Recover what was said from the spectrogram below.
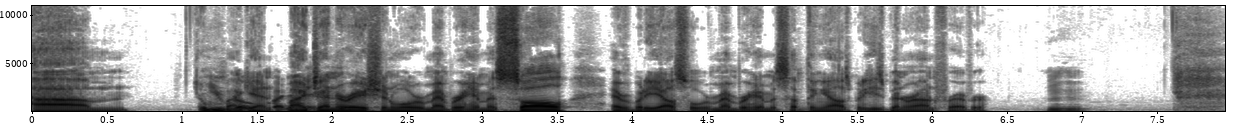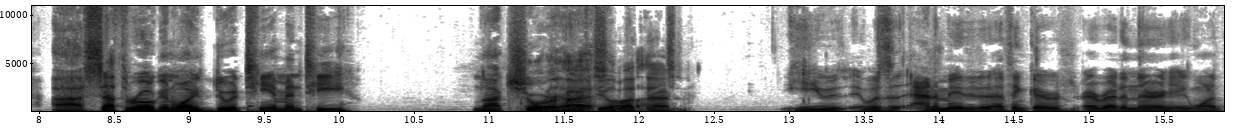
Um, again, my generation will remember him as Saul. Everybody else will remember him as something else, but he's been around forever. Mhm. Uh, Seth Rogen wanting to do a TMNT. Not sure Oh, yeah, how I I feel about that. He was, it was animated, I think I, I read in there. He wanted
